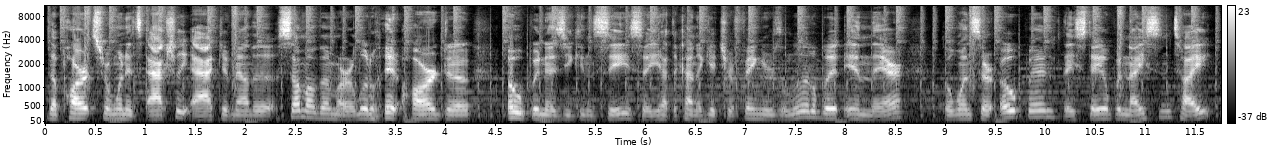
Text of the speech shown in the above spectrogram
the parts for when it's actually active. Now the some of them are a little bit hard to open as you can see, so you have to kind of get your fingers a little bit in there. But once they're open, they stay open nice and tight.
